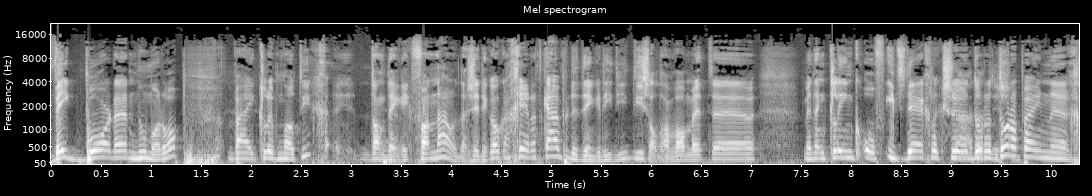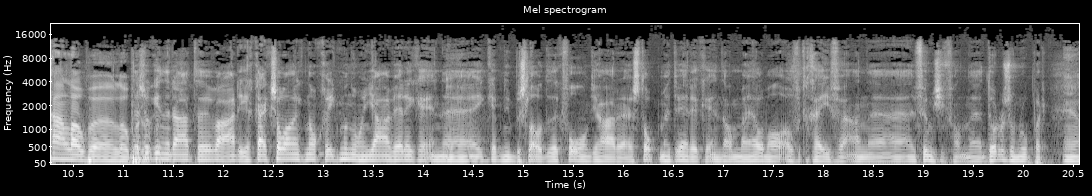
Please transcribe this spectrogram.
weekborden, noem maar op. Bij Club Nautiek. Dan denk ik van nou, daar zit ik ook aan Gerard Kuiper te denken. Die, die, die zal dan wel met, eh, met een klink of iets dergelijks Ja, door het dorp heen gaan lopen. lopen Dat is ook inderdaad waar. Kijk, zolang ik nog, ik moet nog een jaar werken en ik heb nu besloten dat ik volgend jaar stop met werken en dan me helemaal over te geven aan een functie van eh, dorpsomroeper. Ja.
